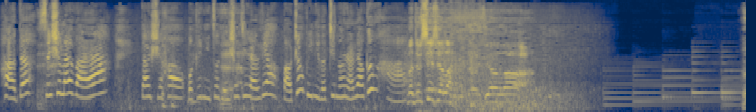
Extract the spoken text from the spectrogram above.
好的，随时来玩啊！到时候我给你做点收集燃料，保证比你的技能燃料更好。那就谢谢了。再见了。唉，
